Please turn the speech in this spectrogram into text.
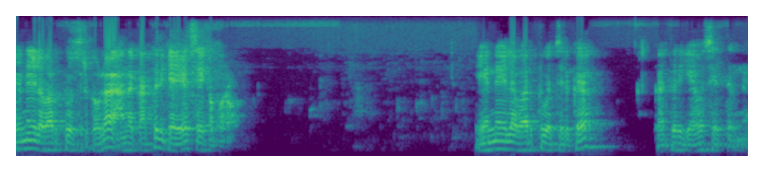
எண்ணெயில் வறுத்து வச்சுருக்கோம்ல அந்த கத்திரிக்காயை சேர்க்க போகிறோம் எண்ணெயில் வறுத்து வச்சுருக்க கத்திரிக்காயை சேர்த்துருங்க.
